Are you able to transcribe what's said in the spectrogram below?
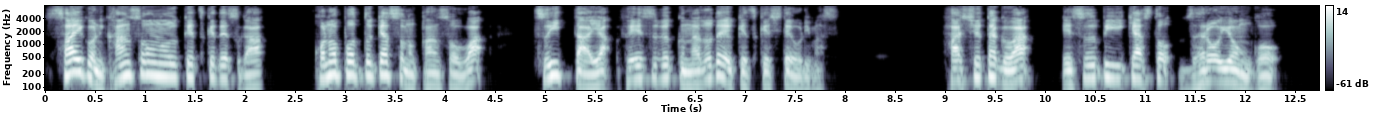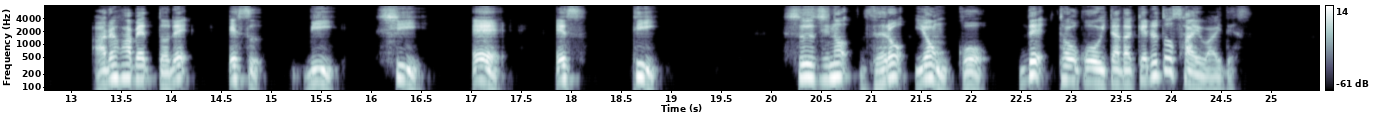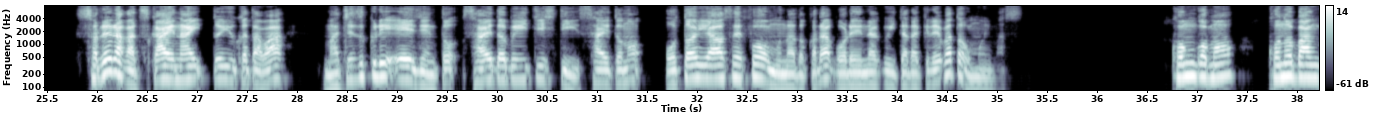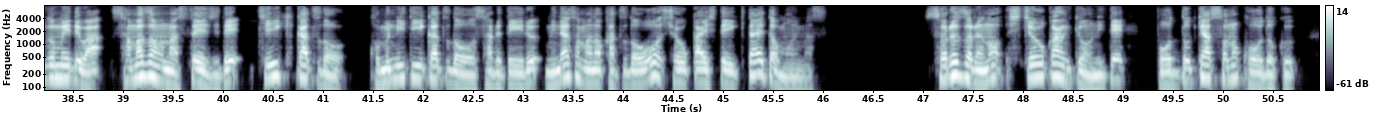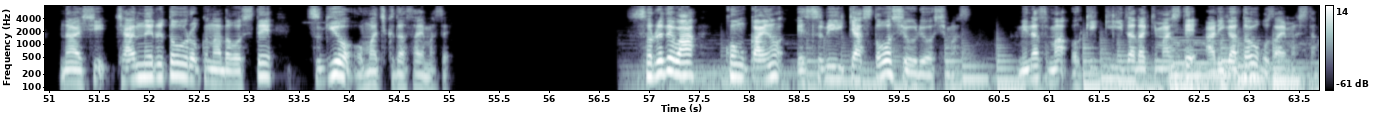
最後に感想の受付ですが、このポッドキャストの感想は、Twitter や Facebook などで受付しております。ハッシュタグは sbcast045 アルファベットで s, b, c, a, s, t 数字の045で投稿いただけると幸いです。それらが使えないという方は、まちづくりエージェントサイドビーチシティサイトのお問い合わせフォームなどからご連絡いただければと思います。今後もこの番組では様々なステージで地域活動、コミュニティ活動をされている皆様の活動を紹介していきたいと思います。それぞれの視聴環境にて、ポッドキャストの購読、ないしチャンネル登録などをして次をお待ちくださいませ。それでは今回の SB キャストを終了します。皆様お聞きいただきましてありがとうございました。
